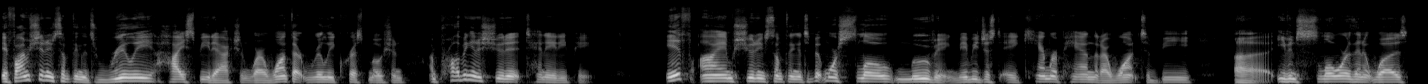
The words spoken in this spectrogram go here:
if I'm shooting something that's really high speed action where I want that really crisp motion, I'm probably going to shoot it 1080p. If I'm shooting something that's a bit more slow moving, maybe just a camera pan that I want to be uh, even slower than it was,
